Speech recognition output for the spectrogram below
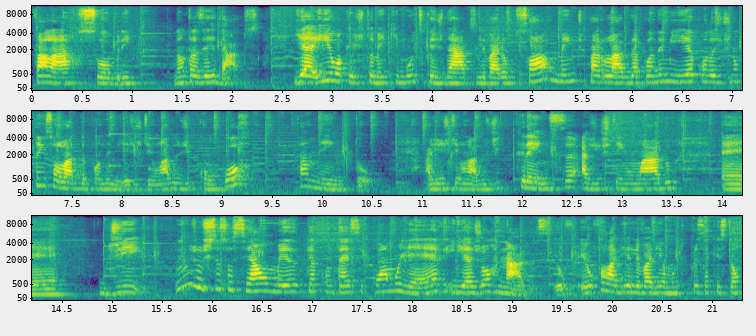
falar sobre não trazer dados. E aí eu acredito também que muitos candidatos levaram somente para o lado da pandemia, quando a gente não tem só o lado da pandemia, a gente tem um lado de comportamento, a gente tem um lado de crença, a gente tem um lado é, de injustiça social mesmo que acontece com a mulher e as jornadas. Eu, eu falaria, levaria muito para essa questão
